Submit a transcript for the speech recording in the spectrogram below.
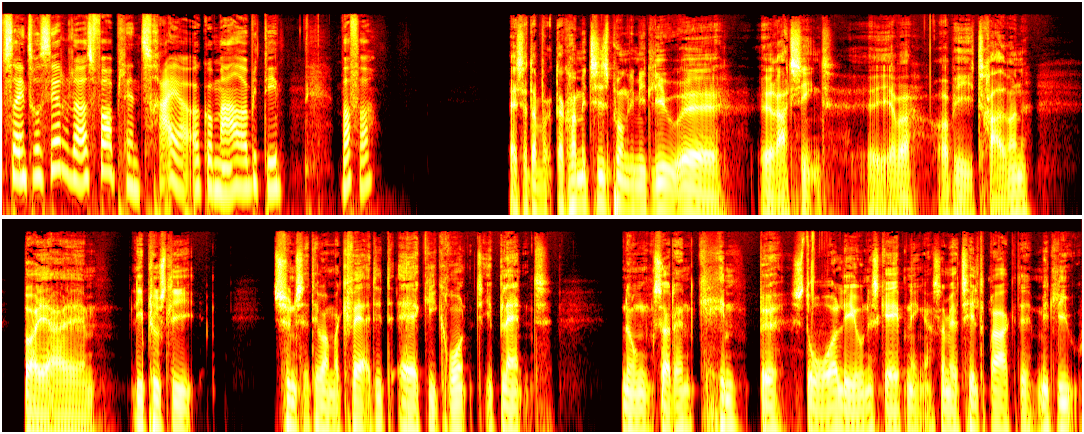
så interesserer du dig også for at plante træer og gå meget op i det. Hvorfor? Altså, der, der kom et tidspunkt i mit liv øh, øh, ret sent. Jeg var oppe i 30'erne, hvor jeg øh, lige pludselig synes, at det var mærkværdigt, at jeg gik rundt i blandt nogle sådan kæmpe store levende skabninger, som jeg tilbragte mit liv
